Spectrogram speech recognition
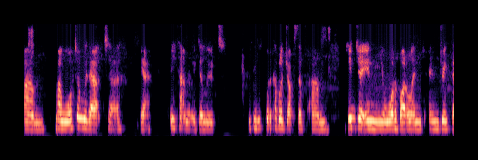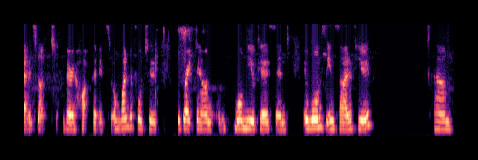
um, my water without, uh, yeah, you can't really dilute you can just put a couple of drops of um, ginger in your water bottle and, and drink that. It's not very hot, but it's wonderful to, to break down more mucus and it warms the inside of you. Um,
